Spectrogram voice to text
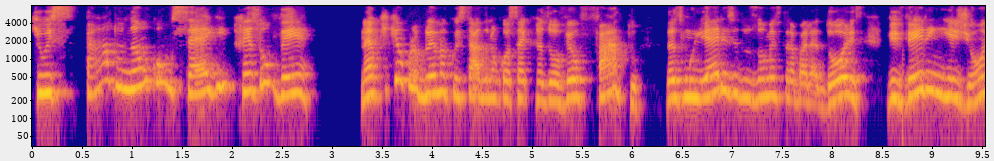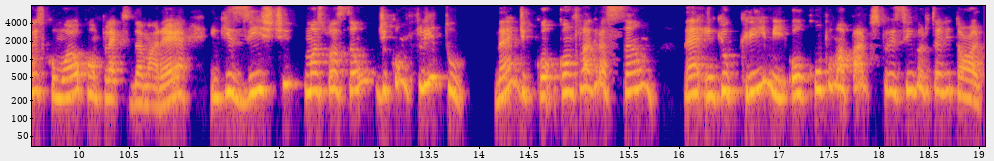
que o Estado não consegue resolver. Né? O que é o problema que o Estado não consegue resolver? O fato das mulheres e dos homens trabalhadores viverem em regiões como é o Complexo da Maré, em que existe uma situação de conflito, né, de conflagração, né, em que o crime ocupa uma parte expressiva do território.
